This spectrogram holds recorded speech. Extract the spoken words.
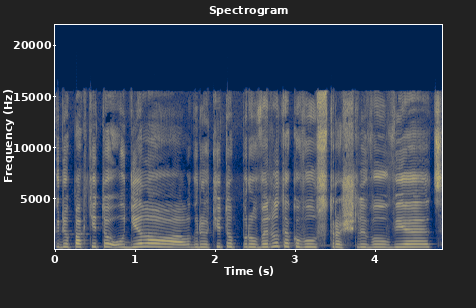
kdo pak ti to udělal? Kdo ti to provedl takovou strašlivou věc?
